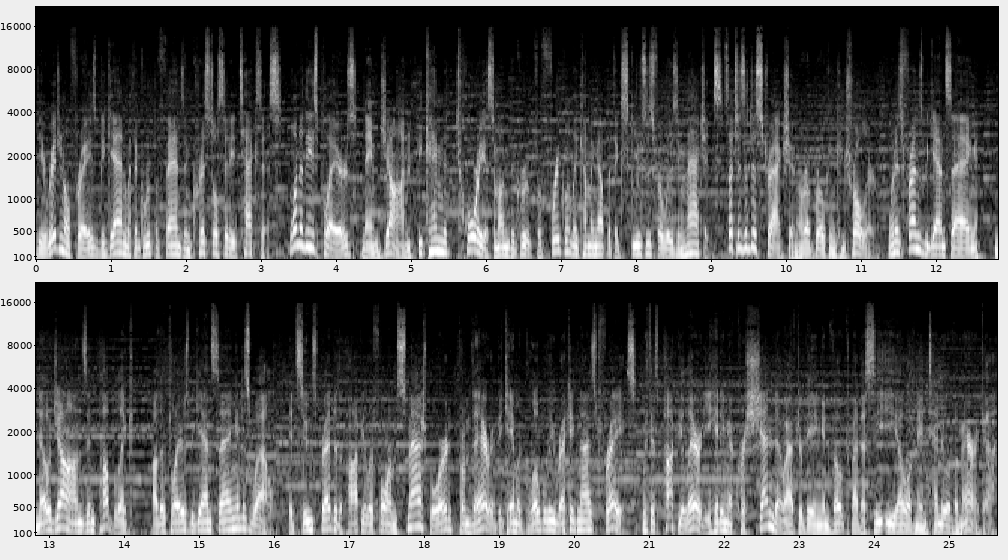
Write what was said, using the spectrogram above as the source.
The original phrase began with a group of fans in Crystal City, Texas. One of these players, named John, became notorious among the group for frequently coming up with excuses for losing matches, such as a distraction or a broken controller. When his friends began saying, no Johns in public, other players began saying it as well. It soon spread to the popular forum Smashboard. From there, it became a globally recognized phrase, with its popularity hitting a crescendo after being invoked by the CEO of Nintendo of America.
